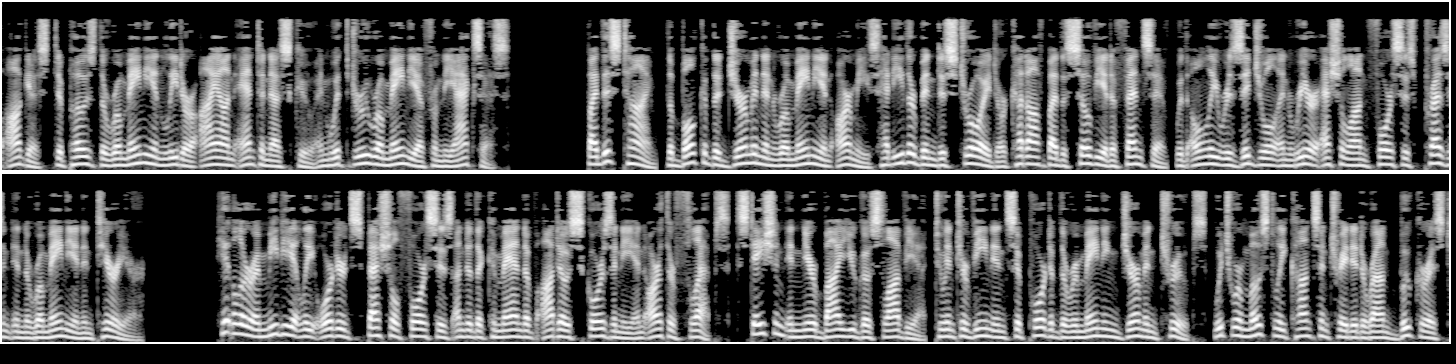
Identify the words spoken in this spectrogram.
August deposed the Romanian leader Ion Antonescu and withdrew Romania from the Axis. By this time, the bulk of the German and Romanian armies had either been destroyed or cut off by the Soviet offensive, with only residual and rear echelon forces present in the Romanian interior. Hitler immediately ordered special forces under the command of Otto Skorzeny and Arthur Phleps, stationed in nearby Yugoslavia, to intervene in support of the remaining German troops, which were mostly concentrated around Bucharest,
